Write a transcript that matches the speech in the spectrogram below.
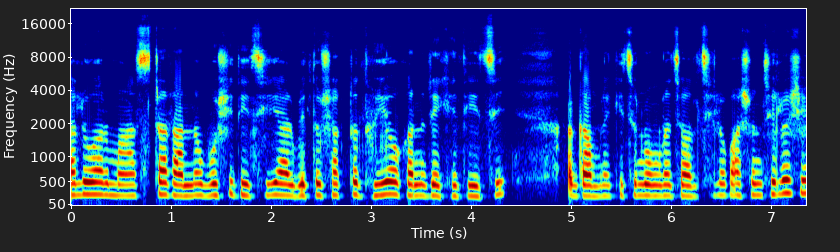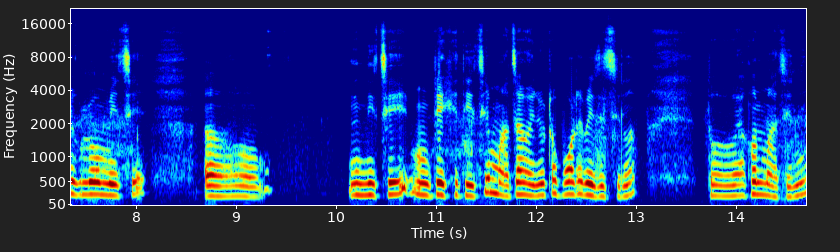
আলু আর মাছটা রান্না বসিয়ে দিয়েছি আর বেতো শাকটা ধুয়ে ওখানে রেখে দিয়েছি। আর গামলায় কিছু নোংরা জল ছিল, বাসন ছিল, সেগুলো মেছে নিচেই রেখে দিয়েছি। মাজা হয়নি, ওটা পরে মেজেছিলাম, তো এখন মাজিনি।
